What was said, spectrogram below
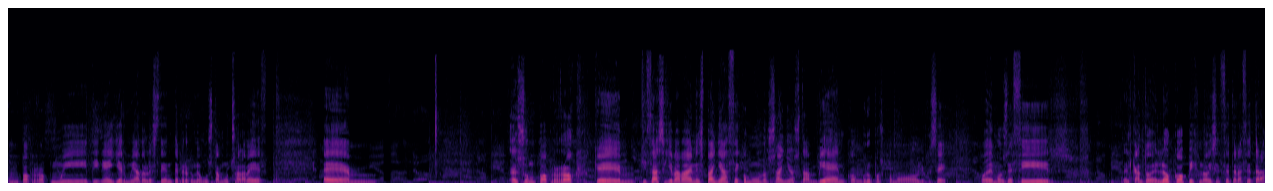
un pop rock muy teenager, muy adolescente, pero que me gusta mucho a la vez. Eh, es un pop rock que quizás se llevaba en España hace como unos años también, con grupos como, yo qué sé, podemos decir El Canto del Loco, Pig Noise, etcétera, etcétera.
